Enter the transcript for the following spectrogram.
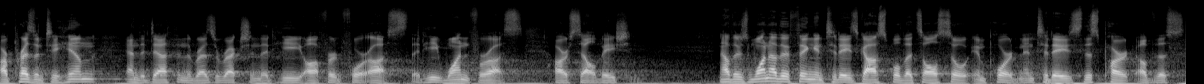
are present to him and the death and the resurrection that he offered for us, that he won for us our salvation. Now, there's one other thing in today's gospel that's also important in today's, this part of this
